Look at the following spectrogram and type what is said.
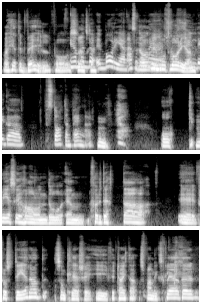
vad heter bail på ja, svenska? Men borgen, alltså de ja, är mot borgen. skyldiga staten pengar. Mm. Ja. Och med sig har hon då en före detta eh, prostituerad som klär sig i för tajta spandexkläder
